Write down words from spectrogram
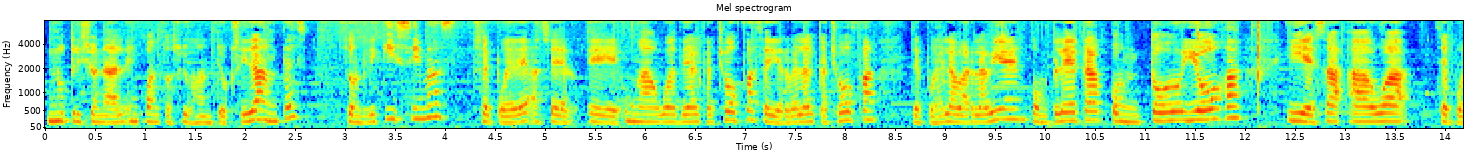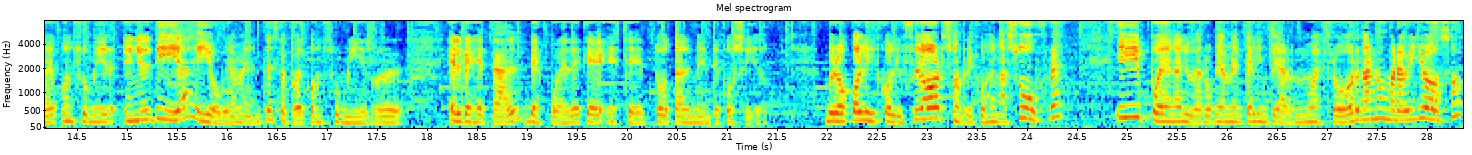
nutricional en cuanto a sus antioxidantes son riquísimas. Se puede hacer eh, un agua de alcachofa, se hierve la alcachofa después de lavarla bien, completa con todo y hoja y esa agua se puede consumir en el día y obviamente se puede consumir el vegetal después de que esté totalmente cocido. Brócoli y coliflor son ricos en azufre y pueden ayudar obviamente a limpiar nuestro órgano maravilloso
